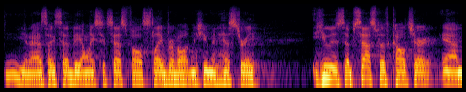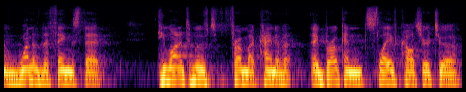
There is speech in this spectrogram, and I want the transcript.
you know, as I said, the only successful slave revolt in human history, he was obsessed with culture. And one of the things that he wanted to move from a kind of a, a broken slave culture to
